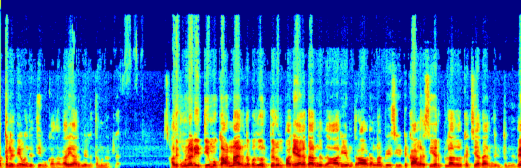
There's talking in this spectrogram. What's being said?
ஒட்டனதே வந்து திமுக தான். வேறு யாருமே இல்லை தமிழ்நாட்டில். அதுக்கு முன்னாடி திமுக அண்ணா இருந்தபோது ஒரு பெரும் பகையாக தான் இருந்தது. ஆரியம் திராவிடம்லாம் பேசிக்கிட்டு காங்கிரஸ் ஏற்பில்லாத ஒரு கட்சியாக தான் இருந்துக்கிட்டு இருந்தது.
